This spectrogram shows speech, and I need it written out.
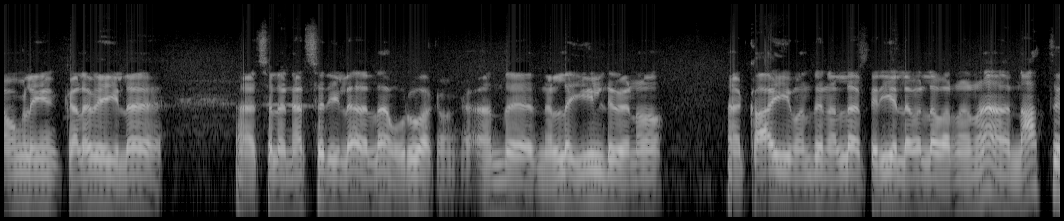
அவங்களையும் கலவையில் சில நர்சரியில் அதெல்லாம் உருவாக்குவாங்க. அந்த நல்ல ஈல்டு வேணும். காய் வந்து நல்ல பெரிய லெவலில் வரணும்னா நாற்று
